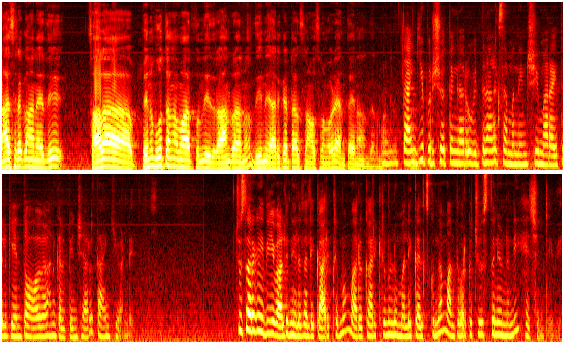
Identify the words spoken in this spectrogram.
నాసిరకం అనేది చాలా పెనుభూతంగా మారుతుంది. ఇది రాను రాను దీన్ని అరికట్టాల్సిన అవసరం కూడా ఎంతైనా ఉందన్నమాట. థ్యాంక్ యూ పురుషోత్తం గారు. విత్తనాలకు సంబంధించి మా రైతులకి ఎంతో అవగాహన కల్పించారు. థ్యాంక్ యూ అండి. చూసారుగా ఇది వాళ్ళ నెలదల్లి కార్యక్రమం. మరో కార్యక్రమంలో మళ్ళీ కలుసుకుందాం. అంతవరకు చూస్తూనే ఉండండి. హెచ్ఎం టీవీ.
